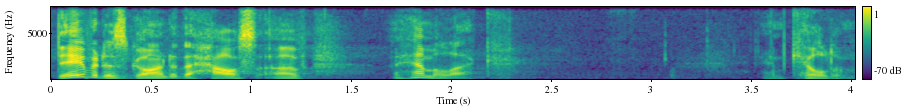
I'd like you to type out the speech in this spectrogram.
David has gone to the house of Ahimelech and killed him.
